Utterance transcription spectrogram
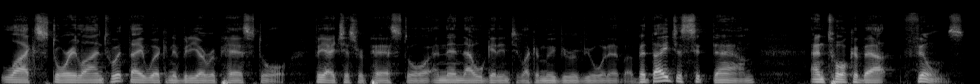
like storyline to it. They work in a video repair store, VHS repair store, and then they will get into like a movie review or whatever. But they just sit down and talk about films.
